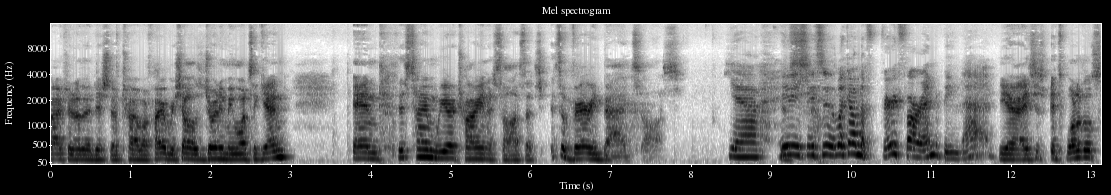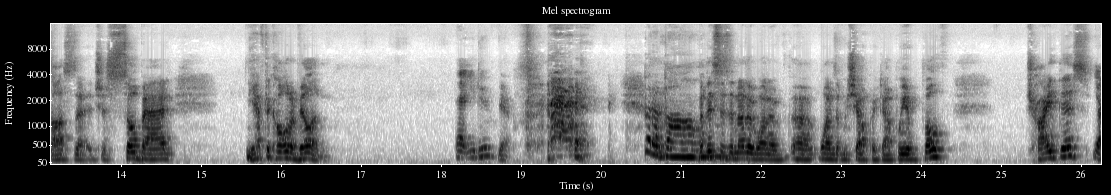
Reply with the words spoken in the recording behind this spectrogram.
back to another edition of Trial by Fire. Michelle is joining me once again, and this time we are trying a sauce that's it's a very bad sauce. Yeah, it is. It's- It's uh, like on the very far end of being bad. Yeah, it's just it's one of those sauces that it's just so bad, you have to call it a villain. That you do. Yeah. But a bomb. But this is another one of uh, ones that Michelle picked up. We have both tried this Yeah.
